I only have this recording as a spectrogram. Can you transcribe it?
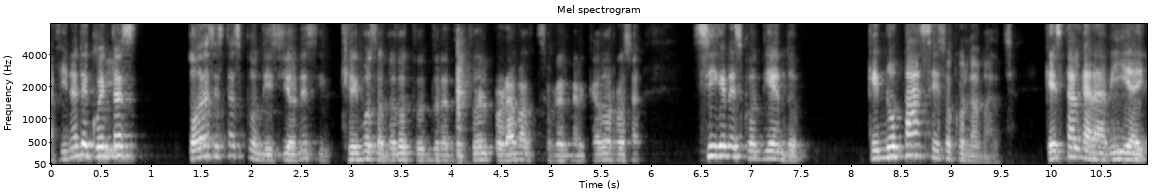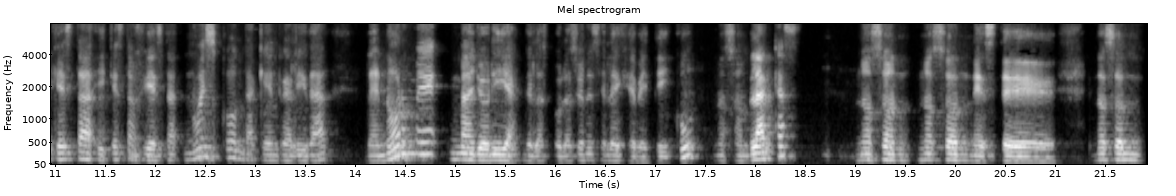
A final de cuentas, todas estas condiciones que hemos hablado durante todo el programa sobre el mercado rosa, siguen escondiendo que no pase eso con la marcha, que esta algarabía y que esta, y que esta fiesta no esconda que en realidad la enorme mayoría de las poblaciones LGBTQ no son blancas, no son, no son, este, no son,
